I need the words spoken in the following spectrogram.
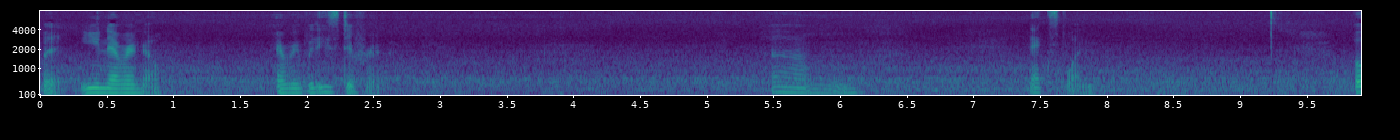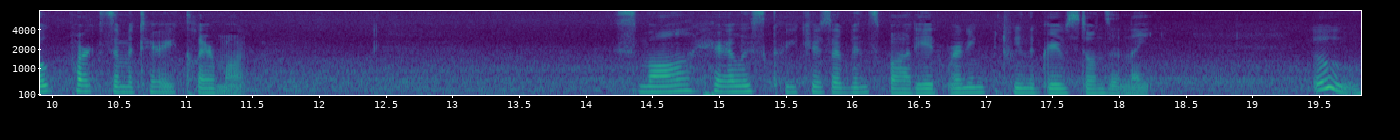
But you never know. Everybody's different. Um, next one Oak Park Cemetery, Claremont. Small, hairless creatures have been spotted running between the gravestones at night. Ooh,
